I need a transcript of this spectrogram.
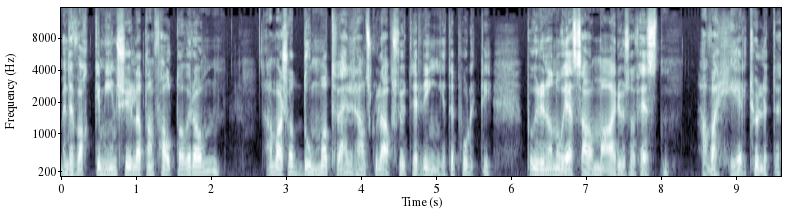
Men det var ikke min skyld at han falt over ovnen. Han var så dum og tverr, han skulle absolutt ringe til politi på grunn av noe jeg sa om Marius og festen. Han var helt tullete,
